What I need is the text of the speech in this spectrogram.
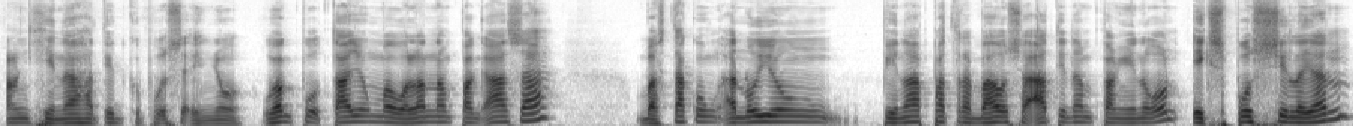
ang hinahatid ko po sa inyo. Huwag po tayong mawalan ng pag-asa basta kung ano yung pinapatrabaho sa atin ng Panginoon, expose sila yan,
